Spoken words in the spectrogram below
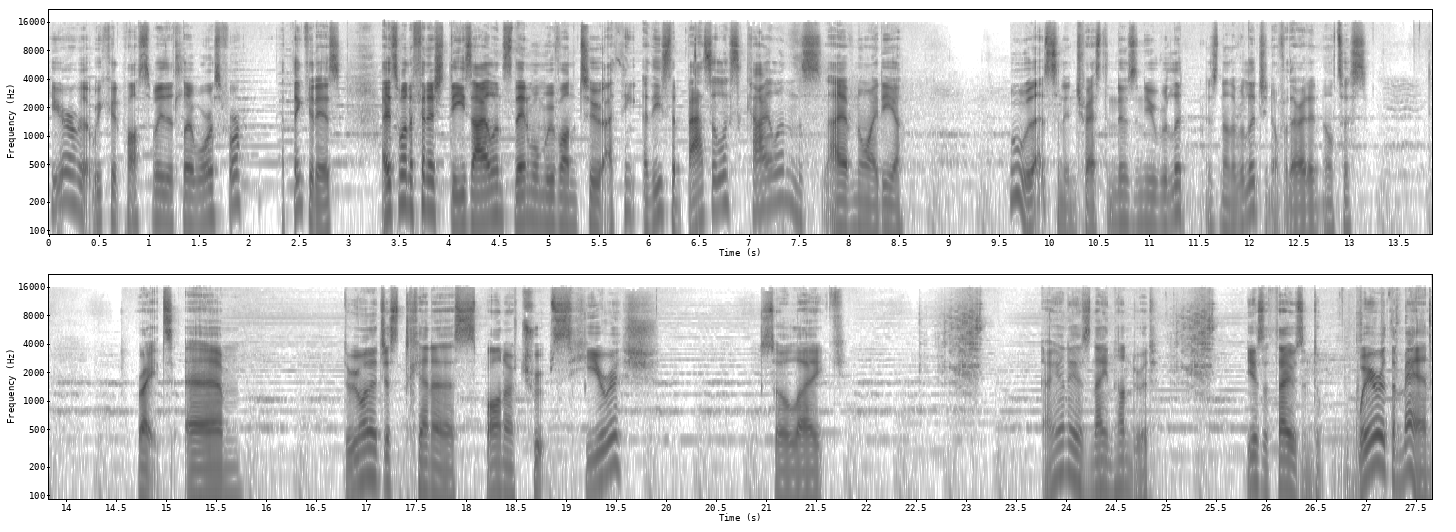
here that we could possibly declare wars for? I think it is. I just want to finish these islands, then we'll move on to, I think, are these the Basilisk Islands? I have no idea. Ooh, that's an interesting, there's a new religion, there's another religion over there I didn't notice. Right, um, do we want to just kind of spawn our troops here-ish? So like, I only has 900. He has a thousand. Where are the men?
